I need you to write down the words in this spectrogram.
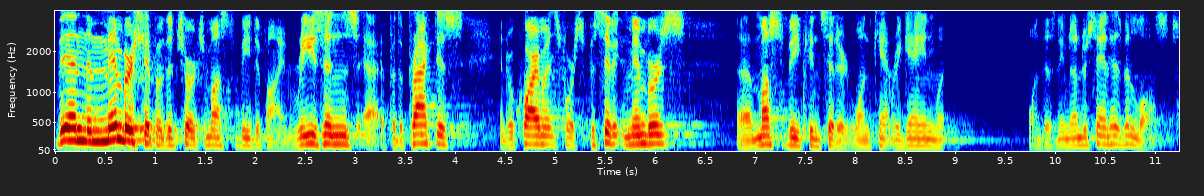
Then the membership of the church must be defined. Reasons uh, for the practice and requirements for specific members uh, must be considered. One can't regain what one doesn't even understand has been lost.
